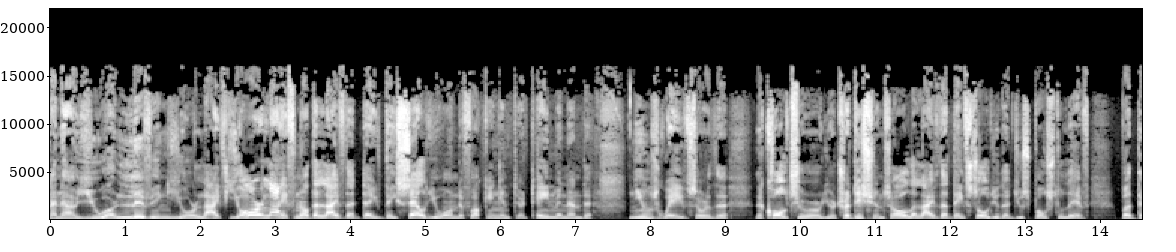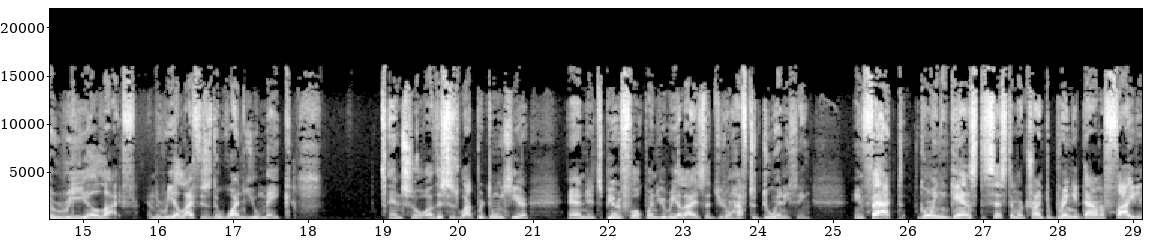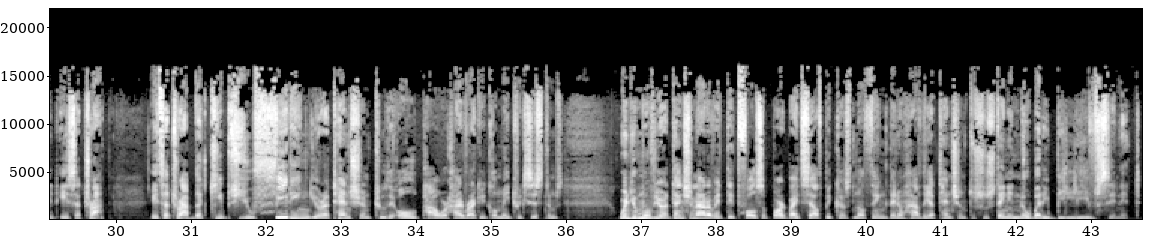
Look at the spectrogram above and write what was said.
And now you are living your life. Your life, not the life that they, they sell you on the fucking entertainment and the news waves or the, the culture or your traditions, all the life that they've sold you that you're supposed to live, but the real life. And the real life is the one you make and so uh, this is what we're doing here. And it's beautiful when you realize that you don't have to do anything. In fact, going against the system or trying to bring it down or fight it is a trap. It's a trap that keeps you feeding your attention to the old power hierarchical matrix systems. When you move your attention out of it, it falls apart by itself because nothing, they don't have the attention to sustain it. Nobody believes in it.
